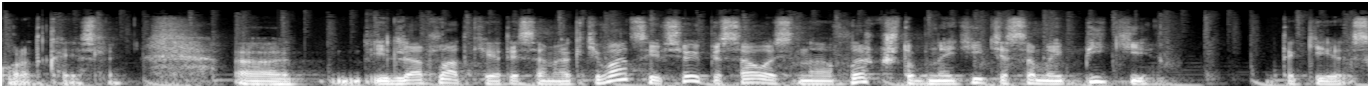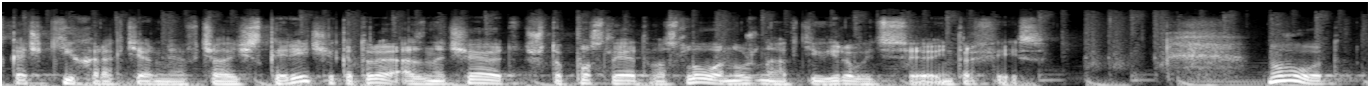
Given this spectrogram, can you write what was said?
коротко, если. Э, и для отладки этой самой активации все и писалось на флешку, чтобы найти те самые пики, такие скачки, характерные в человеческой речи, которые означают, что после этого слова нужно активировать э, интерфейс. Ну вот.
